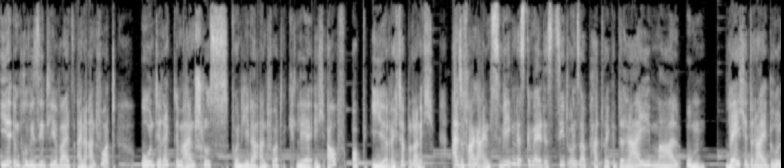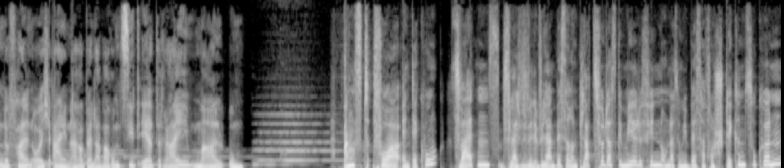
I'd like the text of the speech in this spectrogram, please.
Ihr improvisiert jeweils eine Antwort und direkt im Anschluss von jeder Antwort kläre ich auf, ob ihr recht habt oder nicht. Also Frage eins: Wegen des Gemäldes zieht unser Patrick dreimal um. Welche drei Gründe fallen euch ein? Arabella, warum zieht er dreimal um? Angst vor Entdeckung. Zweitens, vielleicht will, er einen besseren Platz für das Gemälde finden, um das irgendwie besser verstecken zu können.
